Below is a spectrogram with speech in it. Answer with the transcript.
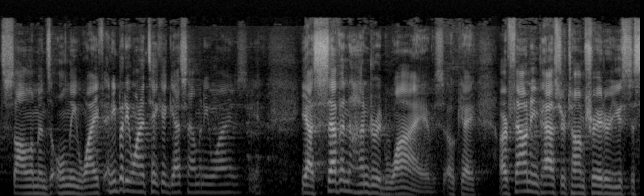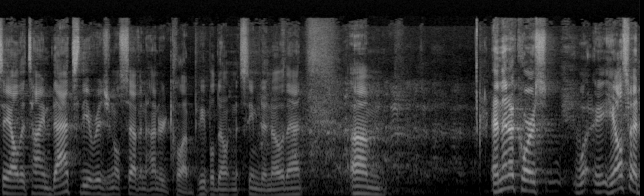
Solomon's only wife. Anybody want to take a guess how many wives? Yeah. Yeah, 700 wives. Okay. Our founding pastor, Tom Schrader, used to say all the time, that's the original 700 club. People don't seem to know that. Um, and then, of course, he also had,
